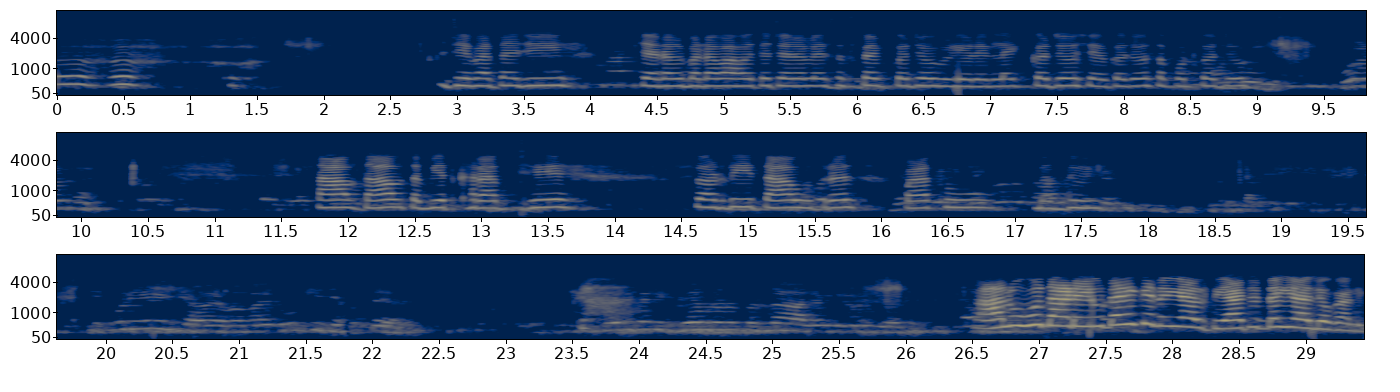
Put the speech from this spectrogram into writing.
હ હ जे माता चेनल बनावा हो तो चेनल सब्सक्राइब करजो वीडियो ने लाइक करजो शेयर करजो सपोर्ट करजो तव तव तबियत खराब है शर्दी तव उतरस पाथू बढ़ आलू हो दाड़े नहीं आलती आज नहीं आलो खाली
